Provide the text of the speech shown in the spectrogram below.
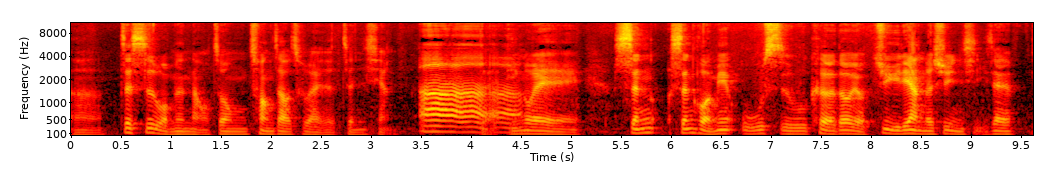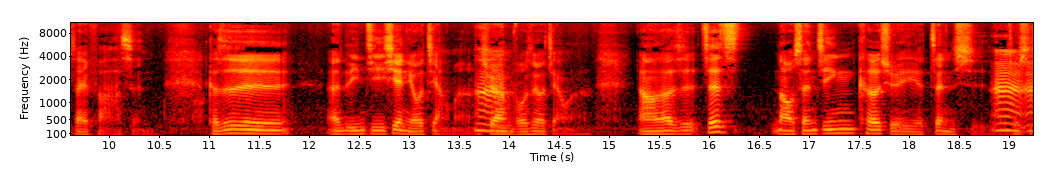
呃，这是我们脑中创造出来的真相。啊，对，因为生生活里面无时无刻都有巨量的讯息在在发生，可是。呃，零极限有讲嘛？薛兰博士有讲嘛？嗯、然后他是，这是脑神经科学也证实，嗯、就是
